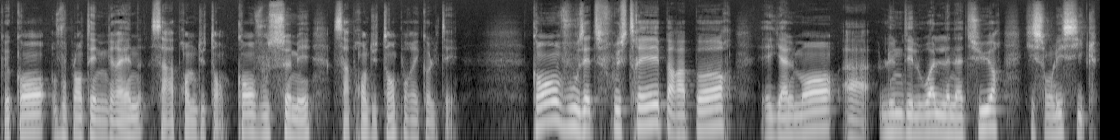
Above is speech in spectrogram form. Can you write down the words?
que quand vous plantez une graine, ça va prendre du temps. Quand vous semez, ça prend du temps pour récolter. Quand vous êtes frustré par rapport également à l'une des lois de la nature qui sont les cycles,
